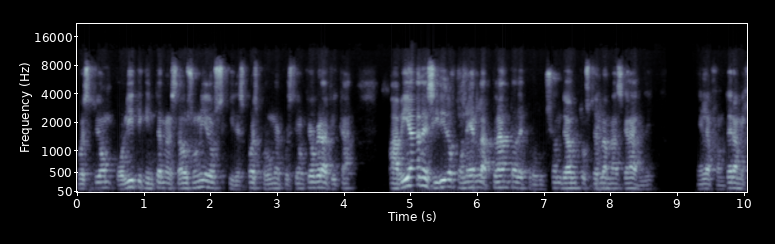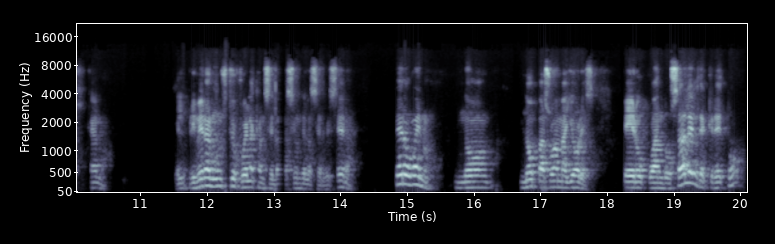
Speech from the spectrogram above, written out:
cuestión política interna de Estados Unidos y después por una cuestión geográfica, había decidido poner la planta de producción de autos Tesla más grande en la frontera mexicana. El primer anuncio fue la cancelación de la cervecera, pero bueno, no, no pasó a mayores. Pero cuando sale el decreto,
